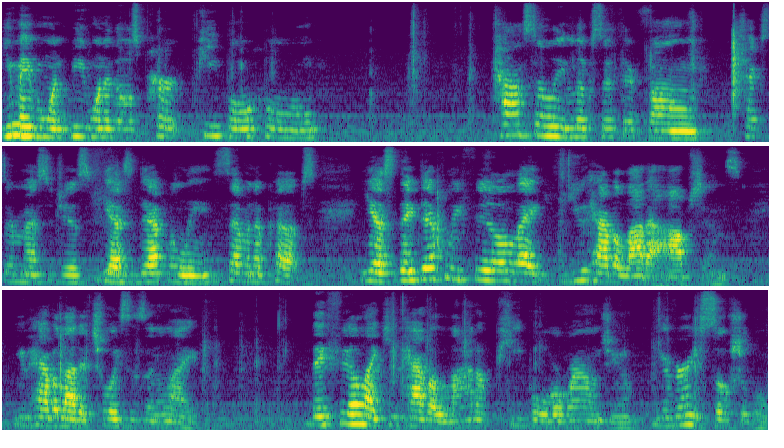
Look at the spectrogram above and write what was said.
you may want to be one of those people who constantly looks at their phone, checks their messages. Yes, definitely. Seven of Cups. Yes, they definitely feel like you have a lot of options. You have a lot of choices in life. They feel like you have a lot of people around you. You're very sociable.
